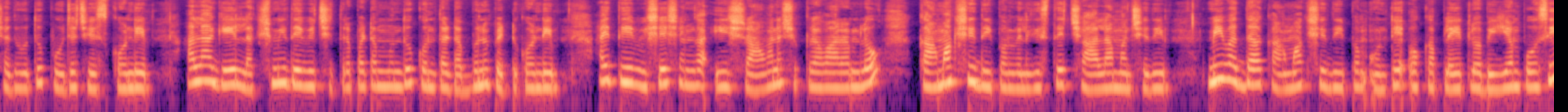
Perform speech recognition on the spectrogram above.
చదువుతూ పూజ చేసుకోండి. అలాగే లక్ష్మీదేవి చిత్రపటం ముందు కొంత డబ్బును పెట్టుకోండి. అయితే విశేషంగా ఈ శ్రావణ శుక్రవారంలో కామాక్షి దీపం వెలిగిస్తే చాలా మంచిది. మీ వద్ద కామాక్షి దీపం ఉంటే ఒక ప్లేట్లో బియ్యం పోసి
